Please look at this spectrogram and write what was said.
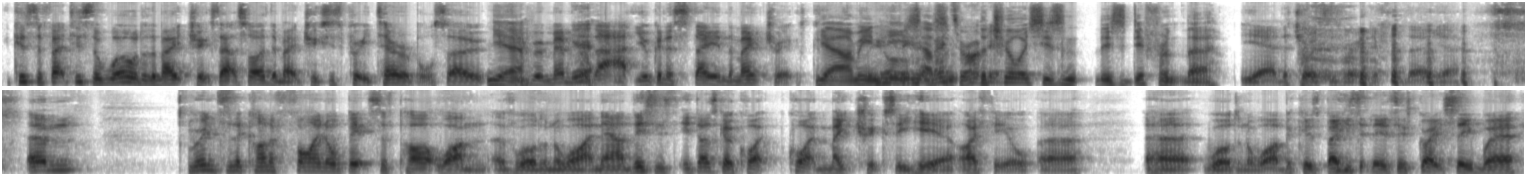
because the fact is, the world of the Matrix outside the Matrix is pretty terrible. So Yeah. if you remember Yeah. that, you're going to stay in the Matrix. Yeah, I mean, pretty hasn't, better, the you? choice isn't is different there. Yeah, the choice is very different there. Yeah. Um, we're into the kind of final bits of part one of World on a Wire. Now, this is it does go quite quite matrixy here. I feel uh, uh, World on a Wire because basically it's this great scene where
